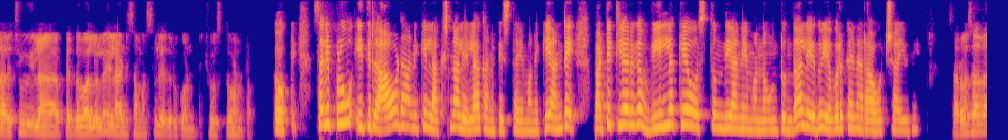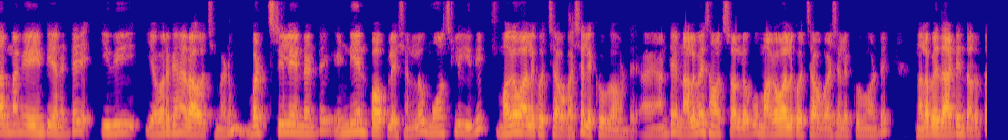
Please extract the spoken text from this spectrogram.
తరచూ ఇలా పెద్దవాళ్ళలో ఇలాంటి సమస్యలు ఎదుర్కొంటూ చూస్తూ ఉంటాం. ఓకే. సరే ఇప్పుడు ఇది రావడానికి లక్షణాలు ఎలా కనిపిస్తాయి మనకి? అంటే పర్టికులర్గా వీళ్ళకే వస్తుంది అని ఏమన్నా ఉంటుందా? లేదు ఎవరికైనా రావచ్చా ఇది? సర్వసాధారణంగా ఏంటి అని అంటే ఇది ఎవరికైనా రావచ్చు మేడం. బట్ స్టిల్ ఏంటంటే ఇండియన్ పాపులేషన్లో మోస్ట్లీ ఇది మగవాళ్ళకి వచ్చే అవకాశాలు ఎక్కువగా ఉంటాయి. అంటే నలభై సంవత్సరాల లోపు మగవాళ్ళకి వచ్చే అవకాశాలు ఎక్కువగా ఉంటాయి. నలభై దాటిన తర్వాత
